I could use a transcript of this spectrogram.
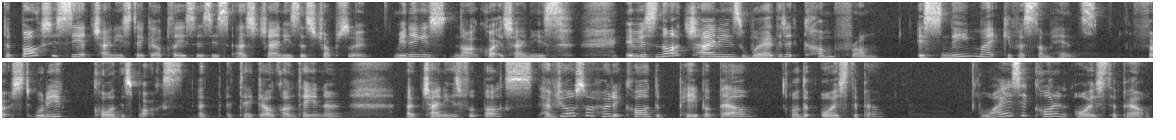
The box you see at Chinese takeout places is as Chinese as chop suey, meaning it's not quite Chinese. If it's not Chinese, where did it come from? Its name might give us some hints. First, what do you call this box? A, a takeout container? A Chinese food box? Have you also heard it called the paper pail or the oyster pail? Why is it called an oyster pail?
